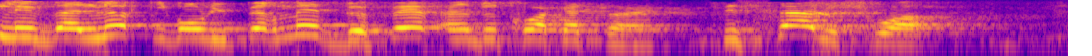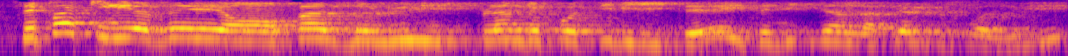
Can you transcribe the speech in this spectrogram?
les valeurs qui vont lui permettre de faire 1, 2, 3, 4, 5. C'est ça le choix. C'est pas qu'il y avait en face de lui plein de possibilités, il s'est dit tiens laquelle je choisis?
